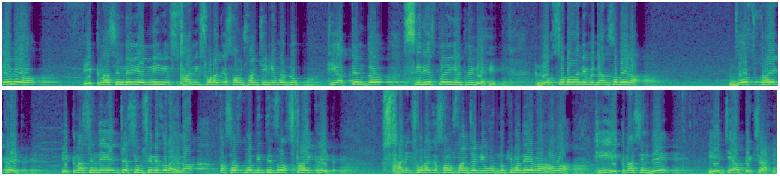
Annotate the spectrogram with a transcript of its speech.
त्यामुळं एकनाथ शिंदे यांनी स्थानिक स्वराज्य संस्थांची निवडणूक ही अत्यंत सिरियसपणे घेतलेली आहे. लोकसभा आणि विधानसभेला जो स्ट्राईक रेट एकनाथ शिंदे यांच्या शिवसेनेचा राहिला तशाच पद्धतीचा स्ट्राईक रेट स्थानिक स्वराज्य संस्थांच्या निवडणुकीमध्ये राहावा ही एकनाथ शिंदे यांची अपेक्षा आहे.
